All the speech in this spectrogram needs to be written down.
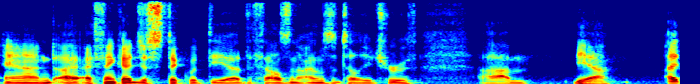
and I, I think I just stick with the uh, the Thousand Islands to tell you the truth. Um, yeah, I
